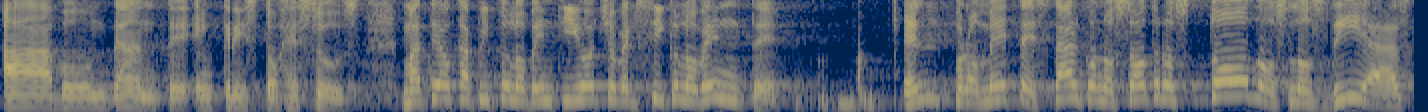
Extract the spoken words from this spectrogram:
abundante en Cristo Jesús. Mateo capítulo 28, versículo 20. Él promete estar con nosotros todos los días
